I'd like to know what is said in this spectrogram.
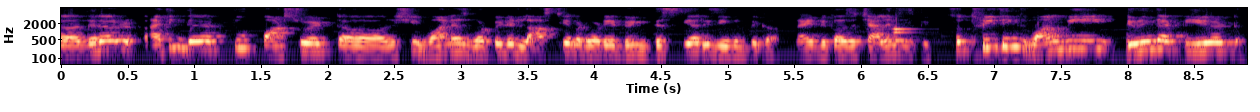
uh, there are. I think there there are two parts to it, uh, Rishi. One is what we did last year, but what we're doing this year is even bigger, right? Because the challenge is big. So three things. One, we during that period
